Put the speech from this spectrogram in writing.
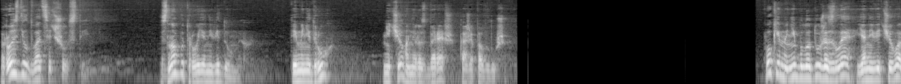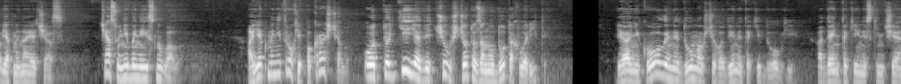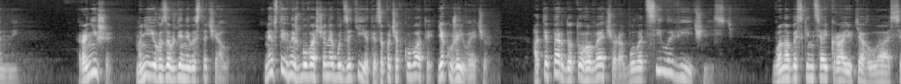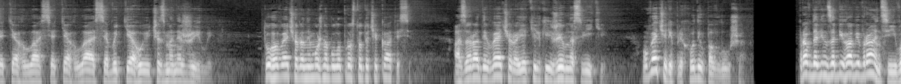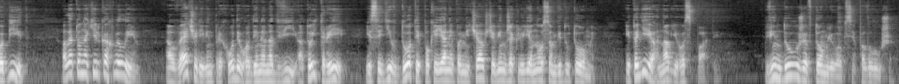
Розділ 26. Знову троє невідомих. Ти мені друг? Нічого не розбереш, каже Павлуша. Поки мені було дуже зле, я не відчував, як минає час. Часу ніби не існувало. А як мені трохи покращало, от тоді я відчув, що то за нудота хворіти. Я ніколи не думав, що години такі довгі, а день такий нескінченний. Раніше мені його завжди не вистачало. Не встигнеш, бува, щонебудь затіяти, започаткувати, як уже й вечір. А тепер до того вечора була ціла вічність. Вона без кінця й краю тяглася, тяглася, тяглася, витягуючи з мене жили. Того вечора не можна було просто дочекатися. А заради вечора я тільки й жив на світі. Увечері приходив Павлуша. Правда, він забігав і вранці, і в обід, але то на кілька хвилин. А ввечері він приходив години на дві, а то й три, і сидів доти, поки я не помічав, що він вже клює носом від утоми, і тоді я гнав його спати. Він дуже втомлювався, Павлуша.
